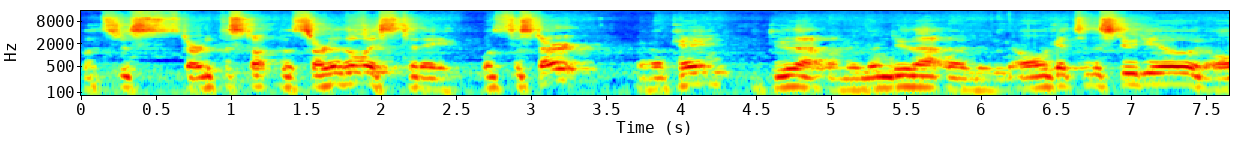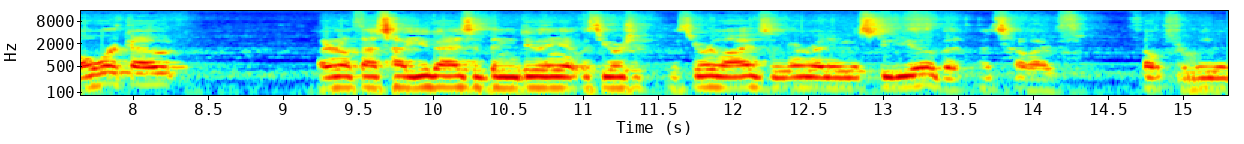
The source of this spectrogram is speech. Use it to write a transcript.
let's just start at the start, the start of the list today. What's the start? Okay, do that one and then do that one. And I'll get to the studio and all work out I don't know if that's how you guys have been doing it with your with your lives and you're running the studio, but that's how I've felt for me.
